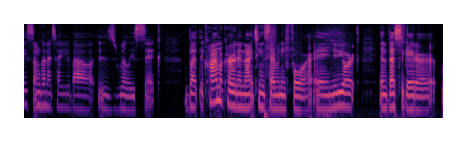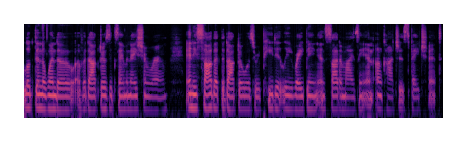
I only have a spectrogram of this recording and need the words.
case I'm going to tell you about is really sick. But the crime occurred in 1974. A New York investigator looked in the window of a doctor's examination room and he saw that the doctor was repeatedly raping and sodomizing an unconscious patient.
